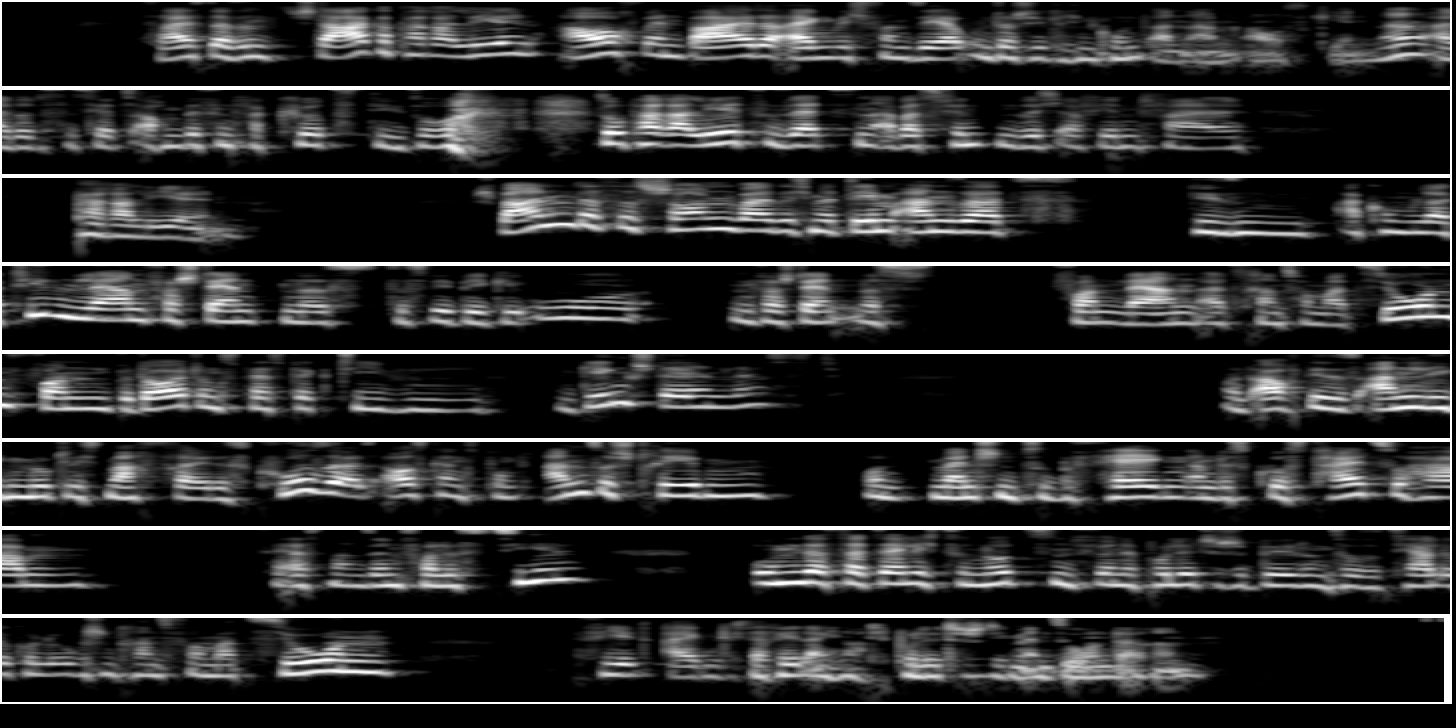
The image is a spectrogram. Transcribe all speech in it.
Das heißt, da sind starke Parallelen, auch wenn beide eigentlich von sehr unterschiedlichen Grundannahmen ausgehen. Ne? Also das ist jetzt auch ein bisschen verkürzt, die so, so parallel zu setzen, aber es finden sich auf jeden Fall Parallelen. Spannend ist es schon, weil sich mit dem Ansatz, diesem akkumulativen Lernverständnis des WBGU, ein Verständnis von Lernen als Transformation von Bedeutungsperspektiven entgegenstellen lässt. Und auch dieses Anliegen, möglichst machtfreie Diskurse als Ausgangspunkt anzustreben, und Menschen zu befähigen, am Diskurs teilzuhaben, ist ja erstmal ein sinnvolles Ziel. Um das tatsächlich zu nutzen für eine politische Bildung zur sozialökologischen Transformation, fehlt eigentlich, da fehlt eigentlich noch die politische Dimension darin.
